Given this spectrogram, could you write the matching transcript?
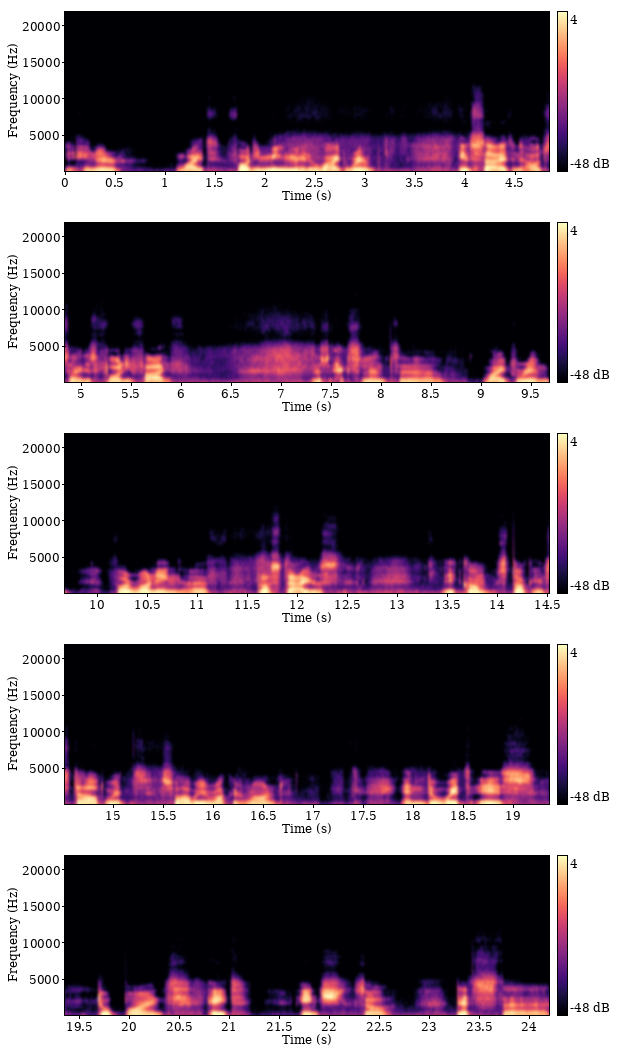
the inner white 40 millimeter wide rim. Inside and the outside is 45 there's excellent uh, wide rim for running uh, plus tires. They come stock installed with Schwalbe Rocket Ron. And the width is 2.8 inch so that's uh,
